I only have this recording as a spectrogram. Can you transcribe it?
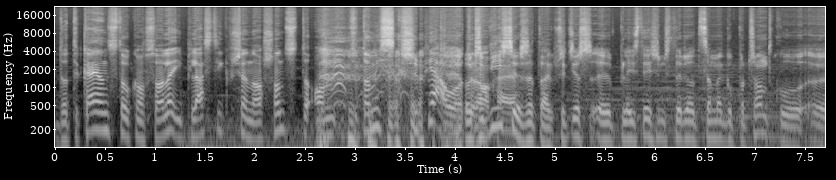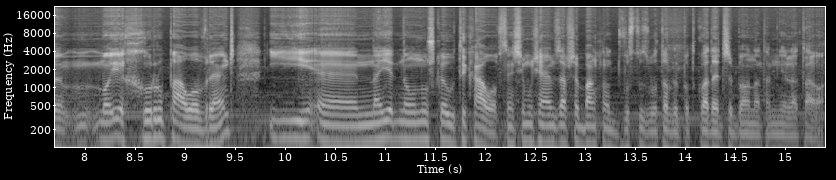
dotykając tą konsolę i plastik przenosząc, to on, to, to mi skrzypiało trochę. Oczywiście, że tak. Przecież e, PlayStation 4 od samego początku e, moje chrupało wręcz i e, na jedną nóżkę utykało. W sensie musiałem zawsze banknot 200 złotowy podkładać, żeby ona tam nie latała.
